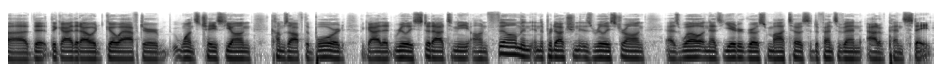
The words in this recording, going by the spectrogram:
Uh, the the guy that I would go after once Chase Young comes off the board, a guy that really stood out to me on film and, and the production is really strong as well, and that's Yetur Gross Matos, a defensive end out of Penn State.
